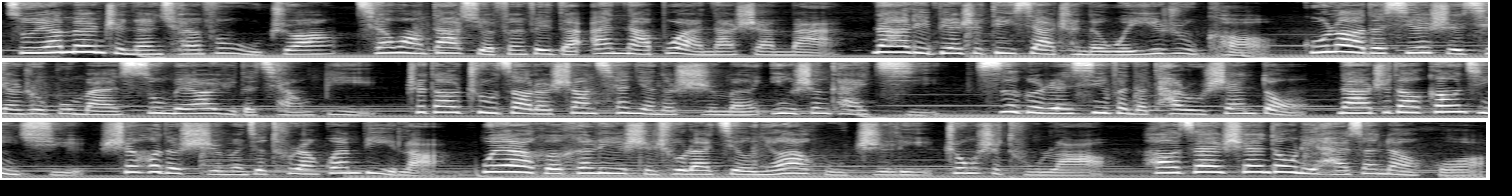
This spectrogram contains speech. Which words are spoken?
组员们只能全副武装，前往大雪纷飞的安娜布尔纳山脉。那里便是地下城的唯一入口。古老的楔石嵌入布满苏美尔语的墙壁，这道铸造了上千年的石门应声开启。四个人兴奋地踏入山洞，哪知道刚进去，身后的石门就突然关闭了。威尔和亨利使出了九牛二虎之力，终是徒劳。好在山洞里还算暖和，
